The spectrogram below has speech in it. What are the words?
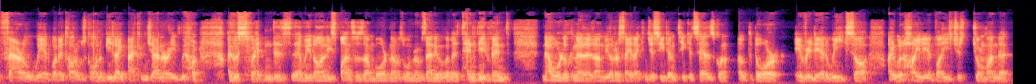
far away what I thought it was going to be. Like back in January, we were, I was sweating this. Uh, we had all these sponsors on board, and I was wondering was anyone was going to attend the event. Now we're looking at it on the other side. I can just see them ticket sales going out the door every day of the week. So I would highly advise just jump on the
